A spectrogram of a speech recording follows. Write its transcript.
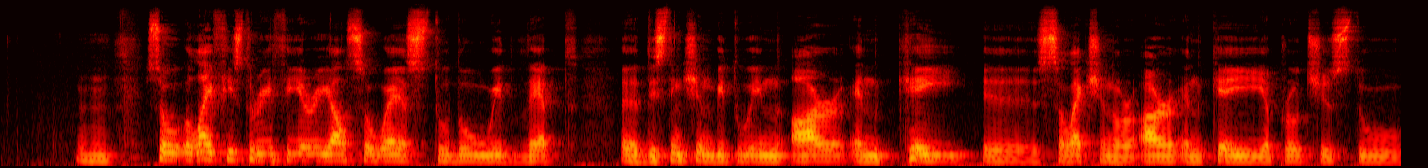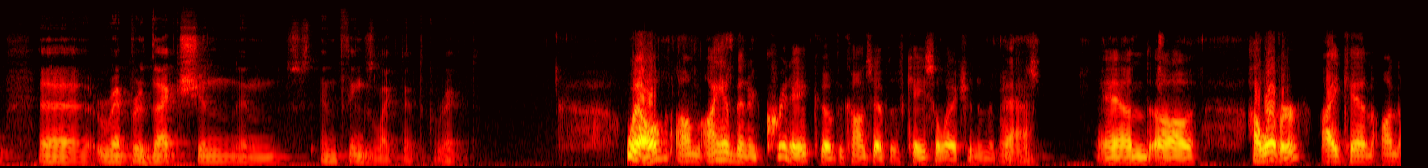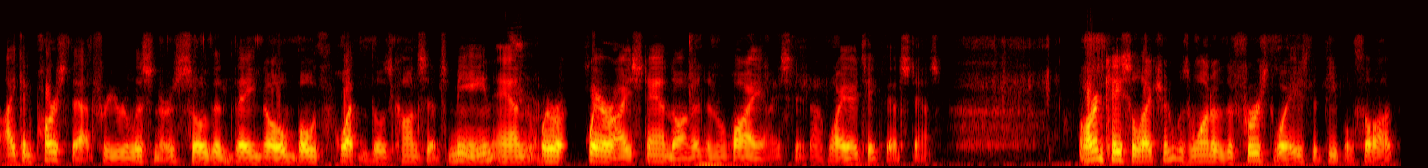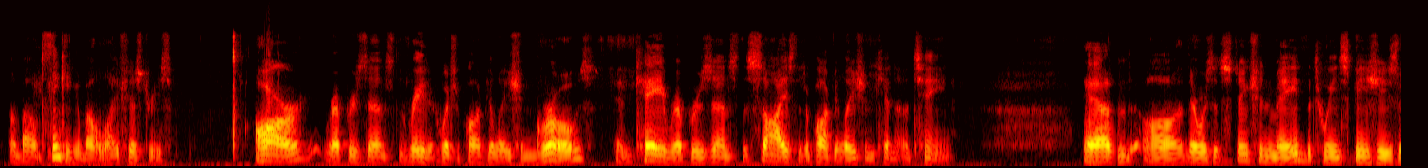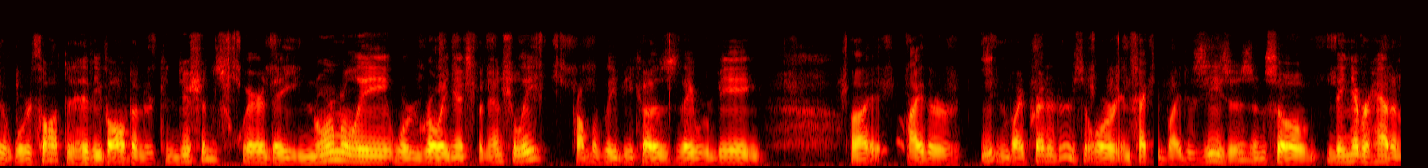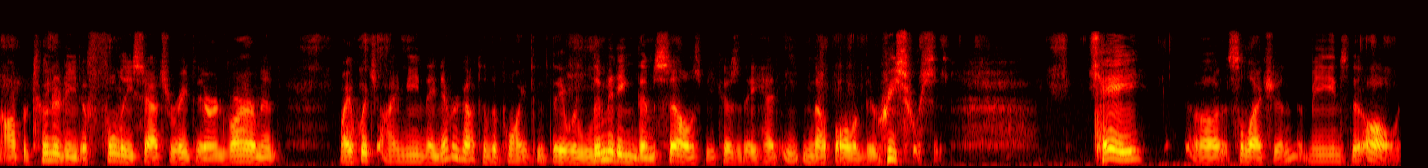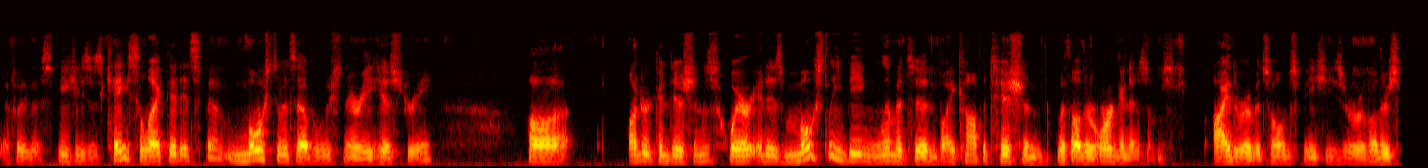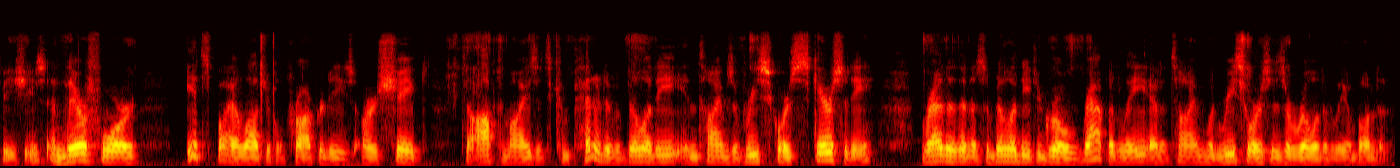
Mm-hmm. So, life history theory also has to do with that uh, distinction between R and K uh, selection or R and K approaches to uh, reproduction and and things like that. Correct. Well, um, I have been a critic of the concept of K selection in the past, okay. and uh, however, I can un- I can parse that for your listeners so that they know both what those concepts mean and sure. where where I stand on it and why I st- why I take that stance. R and K selection was one of the first ways that people thought about thinking about life histories. R represents the rate at which a population grows, and K represents the size that a population can attain. And uh, there was a distinction made between species that were thought to have evolved under conditions where they normally were growing exponentially, probably because they were being uh, either eaten by predators or infected by diseases. And so they never had an opportunity to fully saturate their environment by which I mean they never got to the point that they were limiting themselves because they had eaten up all of their resources. K uh, selection means that, oh, if a species is K selected, it spent most of its evolutionary history uh, under conditions where it is mostly being limited by competition with other organisms, either of its own species or of other species, and therefore its biological properties are shaped to optimize its competitive ability in times of resource scarcity rather than its ability to grow rapidly at a time when resources are relatively abundant.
